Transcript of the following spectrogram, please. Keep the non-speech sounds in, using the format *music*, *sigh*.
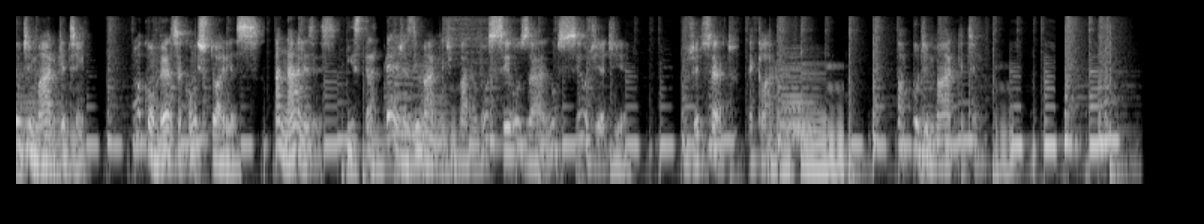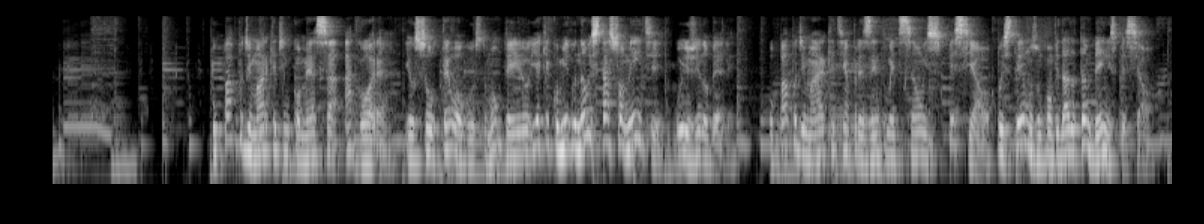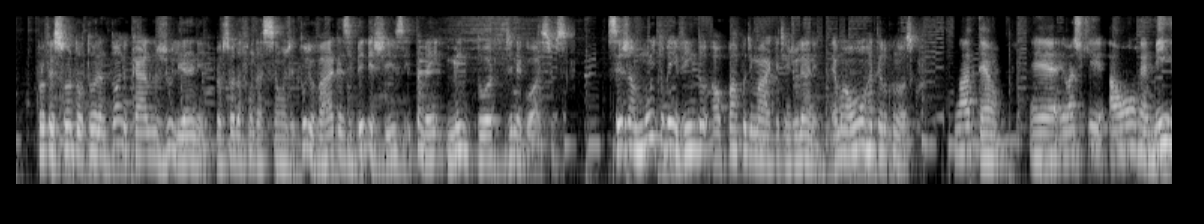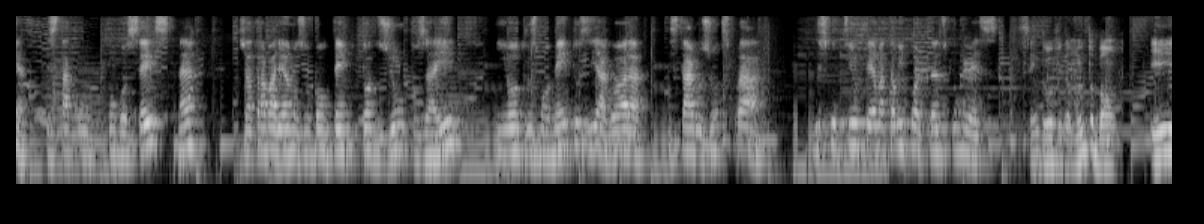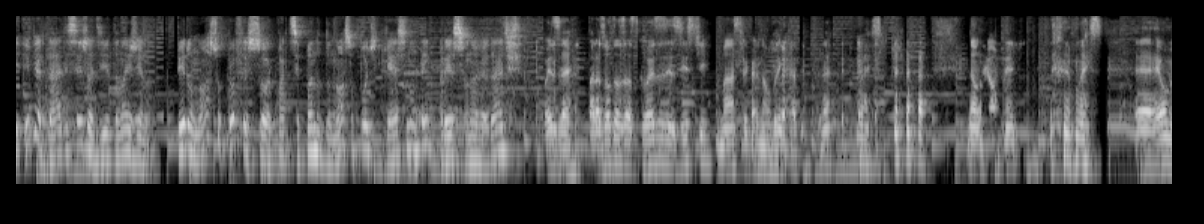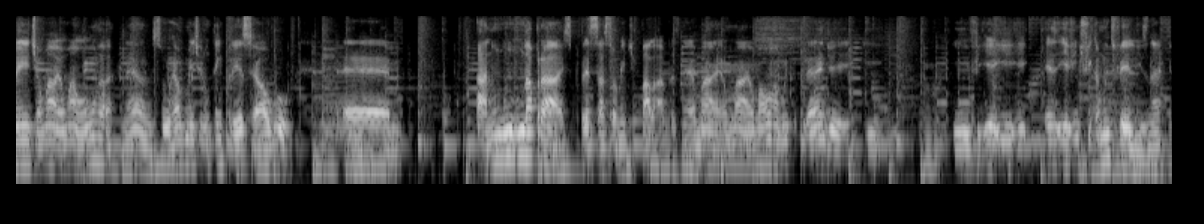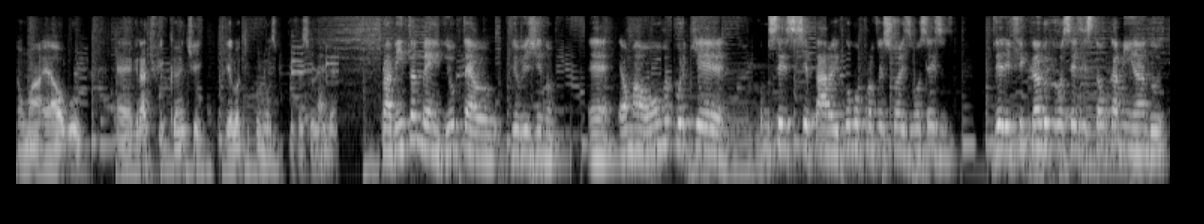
Papo de Marketing. Uma conversa com histórias, análises e estratégias de marketing para você usar no seu dia a dia. Do jeito certo, é claro. Papo de Marketing. O Papo de Marketing começa agora. Eu sou o Theo Augusto Monteiro e aqui comigo não está somente o Higino Belli. O Papo de Marketing apresenta uma edição especial, pois temos um convidado também especial. Professor Dr. Antônio Carlos Giuliani, professor da Fundação Getúlio Vargas e BBX e também mentor de negócios. Seja muito bem-vindo ao Papo de Marketing, Giuliani. É uma honra tê-lo conosco. Olá, Theo. É, eu acho que a honra é minha estar com, com vocês, né? Já trabalhamos um bom tempo todos juntos aí em outros momentos e agora estarmos juntos para discutir um tema tão importante como esse. Sem dúvida, muito bom. E, e verdade seja dita, não é, Gino? Ter o nosso professor participando do nosso podcast não tem preço, não é verdade? Pois é, para as outras as coisas existe Mastercard. Não, brincadeira, né? Mas, *laughs* não, realmente, *laughs* mas é, realmente é uma, é uma honra, né? Isso realmente não tem preço, é algo é, ah, não, não dá para expressar somente em palavras, né? É uma, é uma, é uma honra muito grande e, e, e, e, a gente fica muito feliz, né? É, uma, é algo é, gratificante tê-lo aqui conosco, professor é. Guilherme. Para mim também, viu, Theo, viu, Vigino? É, é uma honra porque, como vocês citaram aí, como professores, vocês verificando que vocês estão caminhando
